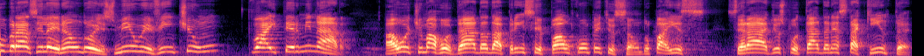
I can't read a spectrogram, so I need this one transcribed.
O Brasileirão 2021 vai terminar. A última rodada da principal competição do país será disputada nesta quinta,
